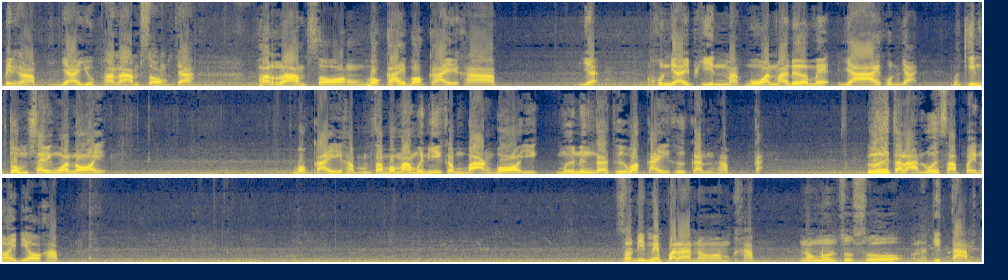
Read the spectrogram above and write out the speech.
เป็นครับ ยายอยู่พระรามสองจ้ะ พระรามสองบอกไก่บอกไก่ครับยะคุณยายพินมักมวนมาเด้อแม่ยายคุณยายมากินต้มใส่ง้อน้อยบอกไก่ครับตำบมามือนี่กับบางบออีกมือหนึ่งก็ถือว่าไก่คือกันครับไก่เลยตลาดรวยซับไปหน้อยเดียวครับ สวัสดีแม่ปรานอมครับ น้องนนท์สู้ๆนะติดตามไป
